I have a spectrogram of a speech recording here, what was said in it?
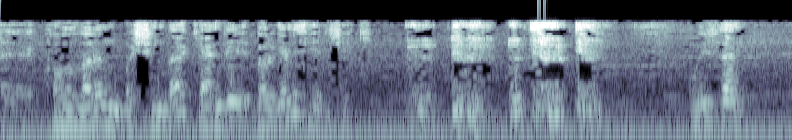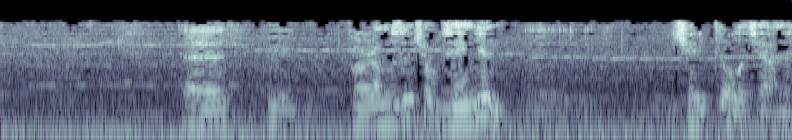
e, konuların başında kendi bölgemiz gelecek. o yüzden e, programımızın çok zengin e, içerikli olacağını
